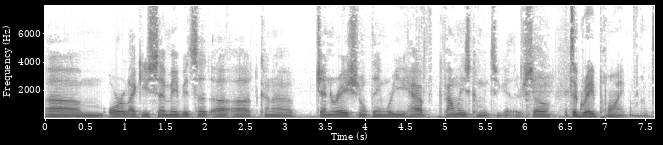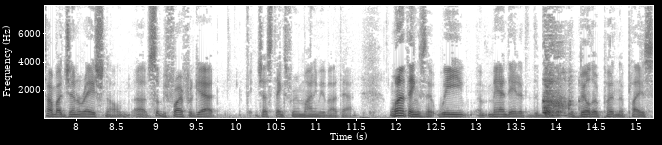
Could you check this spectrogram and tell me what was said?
um, or like you said, maybe it's a, a, a kind of generational thing where you have families coming together. So It's a great point. Talking about generational. Uh, so before I forget, just thanks for reminding me about that. One of the things that we mandated that the builder, the builder put into place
